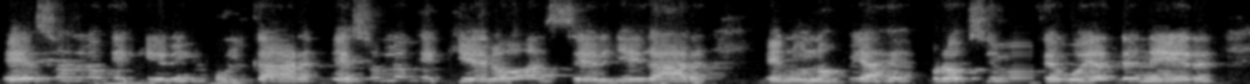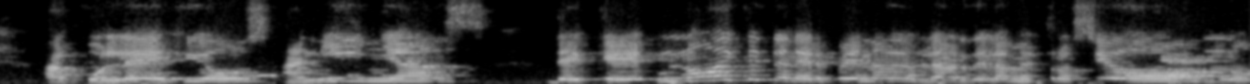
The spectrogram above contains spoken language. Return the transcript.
eso es lo que quiero inculcar, eso es lo que quiero hacer llegar en unos viajes próximos que voy a tener a colegios, a niñas, de que no hay que tener pena de hablar de la menstruación, no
